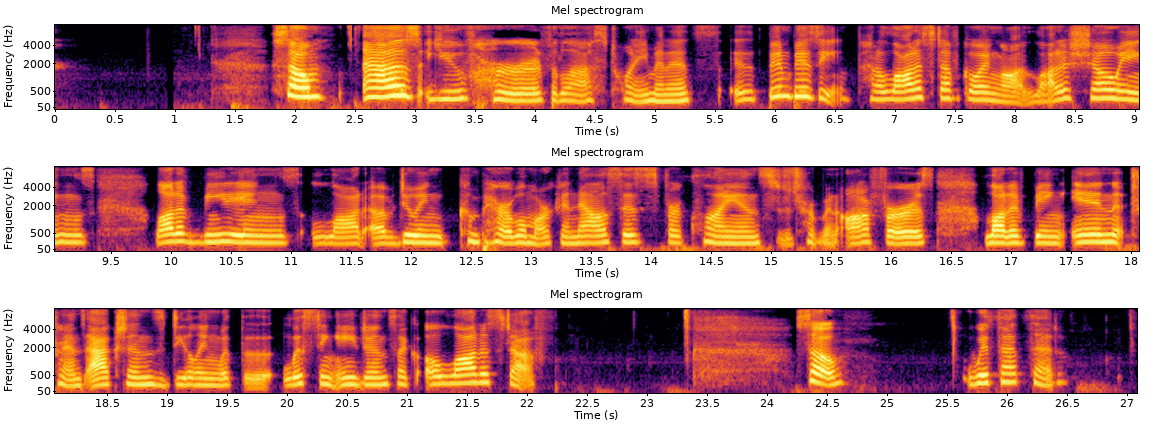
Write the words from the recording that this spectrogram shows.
So, as you've heard for the last 20 minutes, it's been busy. Had a lot of stuff going on, a lot of showings, a lot of meetings, a lot of doing comparable market analysis for clients to determine offers, a lot of being in transactions, dealing with the listing agents, like a lot of stuff. So, with that said,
